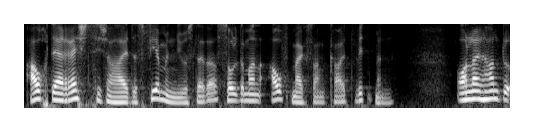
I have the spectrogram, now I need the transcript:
Auch der Rechtssicherheit des Firmen-Newsletters sollte man Aufmerksamkeit widmen. Onlinehandel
